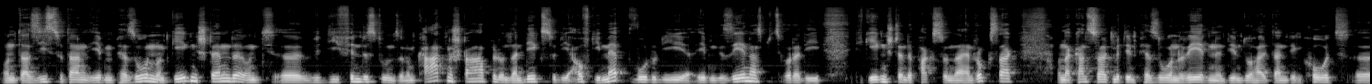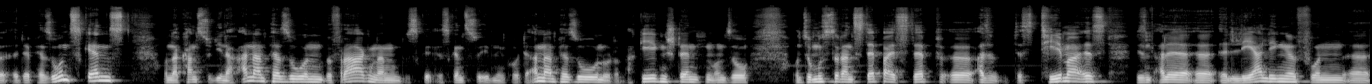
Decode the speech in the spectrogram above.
Und da siehst du dann eben Personen und Gegenstände und äh, die findest du in so einem Kartenstapel und dann legst du die auf die Map, wo du die eben gesehen hast, oder die, die Gegenstände packst du in deinen Rucksack und dann kannst du halt mit den Personen reden, indem du halt dann den Code äh, der Person scannst und dann kannst du die nach anderen Personen befragen, dann scannst du eben den Code der anderen Person oder nach Gegenständen und so. Und so musst du dann Step by Step, äh, also das Thema ist, wir sind alle äh, Lehrlinge von äh,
